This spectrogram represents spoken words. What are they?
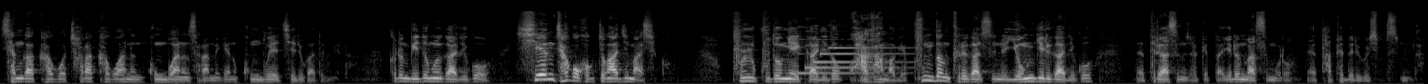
생각하고 철학하고 하는 공부하는 사람에게는 공부의 재료가 됩니다. 그런 믿음을 가지고 시행착오 걱정하지 마시고 불구덩이에까지도 과감하게 풍덩 들어갈 수 있는 용기를 가지고 들어갔으면 좋겠다. 이런 말씀으로 답해드리고 싶습니다.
